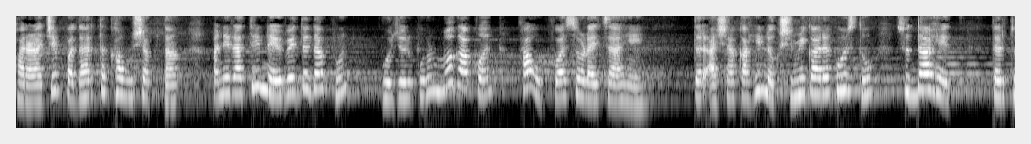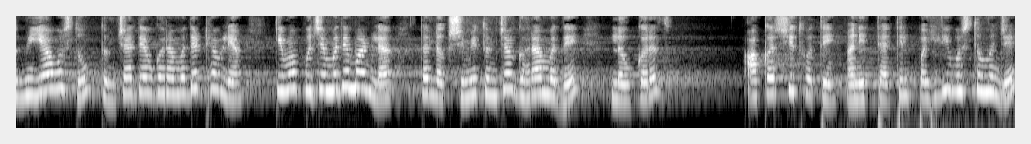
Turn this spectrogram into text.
फराळाचे पदार्थ खाऊ शकता. आणि रात्री नैवेद्य दाखवून भोजन करून मग आपण हा उपवास सोडायचा आहे. तर अशा काही लक्ष्मीकारक वस्तू सुद्धा आहेत. तर तुम्ही या वस्तू तुमच्या देवघरामध्ये ठेवल्या किंवा पूजेमध्ये मांडल्या तर लक्ष्मी तुमच्या घरामध्ये लवकरच आकर्षित होते. आणि त्यातील पहिली वस्तू म्हणजे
